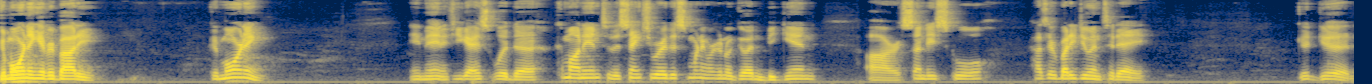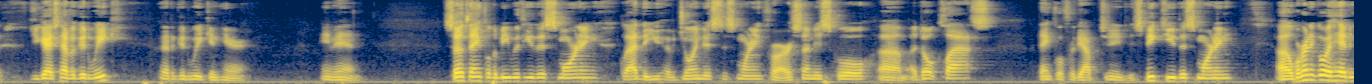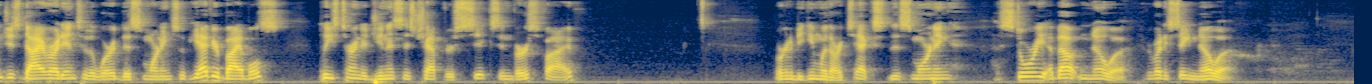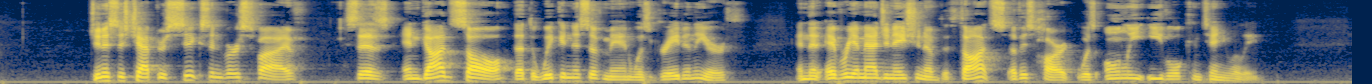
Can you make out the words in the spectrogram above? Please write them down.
Good morning, everybody. Good morning. Amen. If you guys would uh, come on into the sanctuary this morning, we're going to go ahead and begin our Sunday school. How's everybody doing today? Good, good. You guys have a good week? We had a good week in here. Amen. So thankful to be with you this morning. Glad that you have joined us this morning for our Sunday school um, adult class. Thankful for the opportunity to speak to you this morning. Uh, we're going to go ahead and just dive right into the word this morning. So if you have your Bibles, please turn to Genesis chapter 6 and verse 5. We're going to begin with our text this morning a story about Noah. Everybody say Noah. Genesis chapter 6 and verse 5 says, And God saw that the wickedness of man was great in the earth, and that every imagination of the thoughts of his heart was only evil continually.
